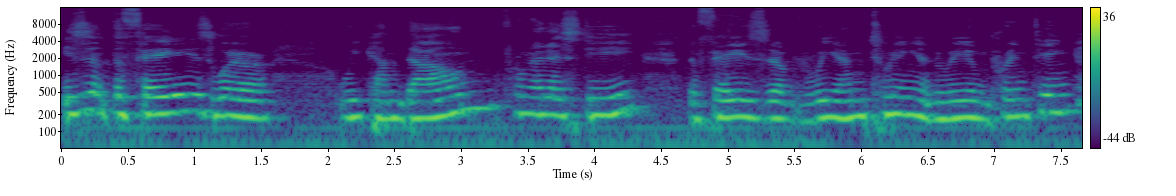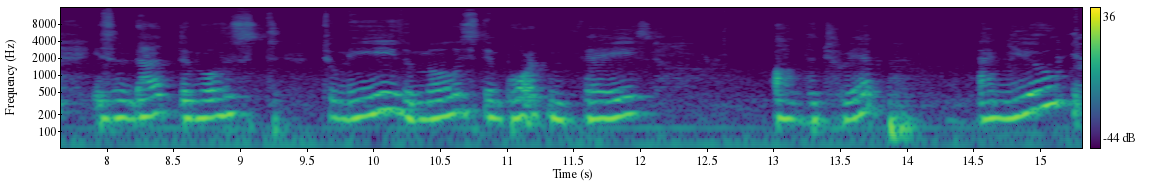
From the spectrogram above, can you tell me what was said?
Isn't the phase where we come down from LSD, the phase of re entering and re imprinting, isn't that the most, to me, the most important phase of the trip? And you,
